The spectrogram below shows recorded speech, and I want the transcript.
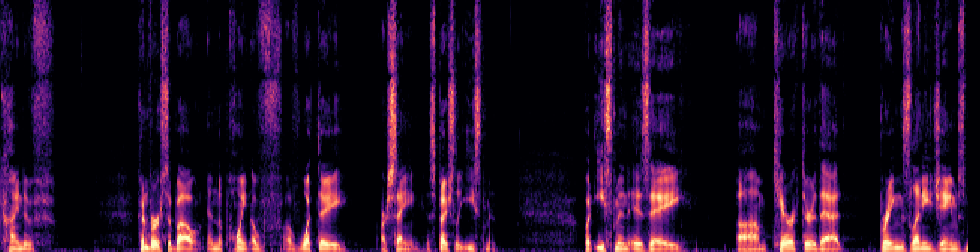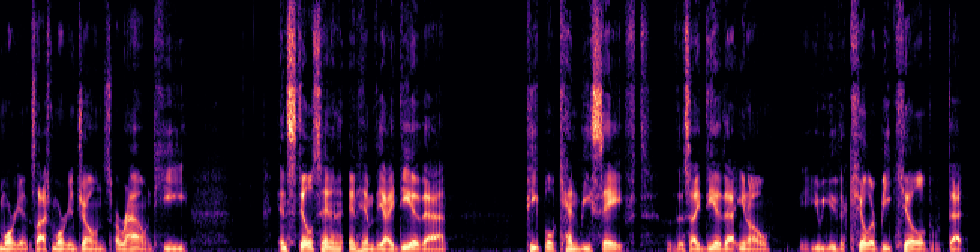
kind of converse about and the point of, of what they are saying, especially Eastman. But Eastman is a um, character that brings Lenny James Morgan slash Morgan Jones around. He instills in, in him the idea that people can be saved. This idea that, you know, you either kill or be killed, that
